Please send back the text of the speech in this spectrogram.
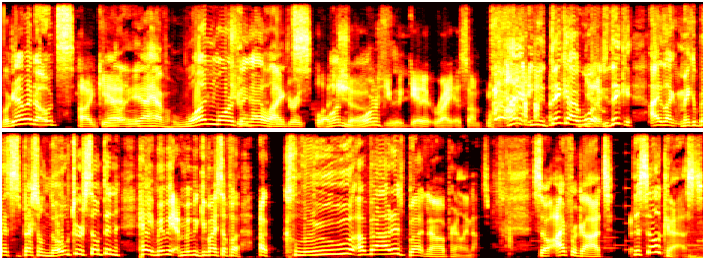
Looking at my notes. Again, yeah, I have one more thing I like. One more You thing. would get it right at some point. I, you'd think I would. You think I'd like make a best special note or something? Hey, maybe maybe give myself a, a clue about it, but no, apparently not. So I forgot the Cellcast.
